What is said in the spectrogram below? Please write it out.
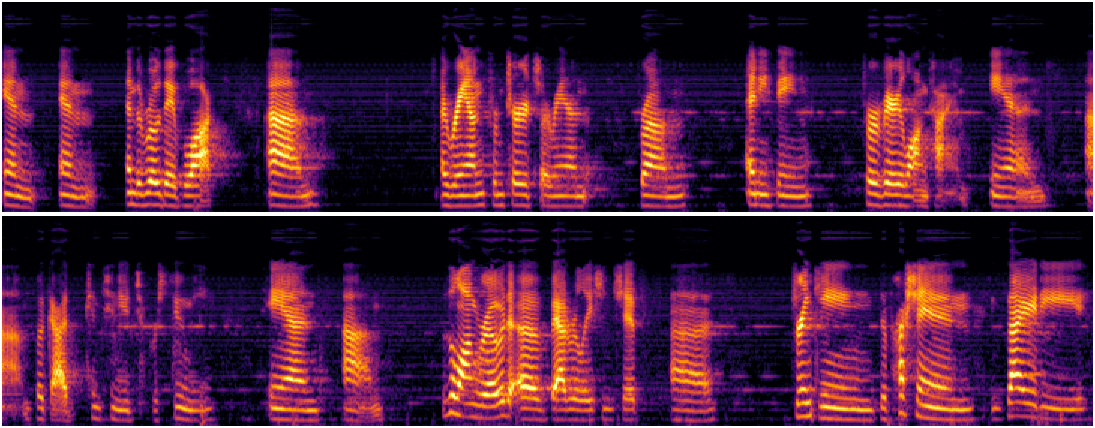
and and and the road they've walked. Um, I ran from church. I ran from anything for a very long time, and um, but God continued to pursue me, and um, it was a long road of bad relationships, uh, drinking, depression, anxiety,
